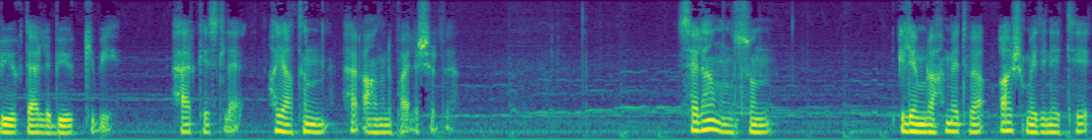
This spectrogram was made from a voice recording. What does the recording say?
büyüklerle büyük gibi, herkesle hayatın her anını paylaşırdı. Selam olsun ilim, rahmet ve aşk medeniyeti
